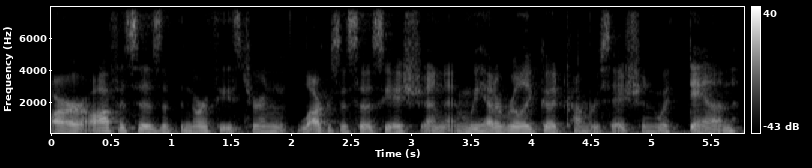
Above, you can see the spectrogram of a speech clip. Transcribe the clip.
our offices at the Northeastern Loggers Association, and we had a really good conversation with Dan.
